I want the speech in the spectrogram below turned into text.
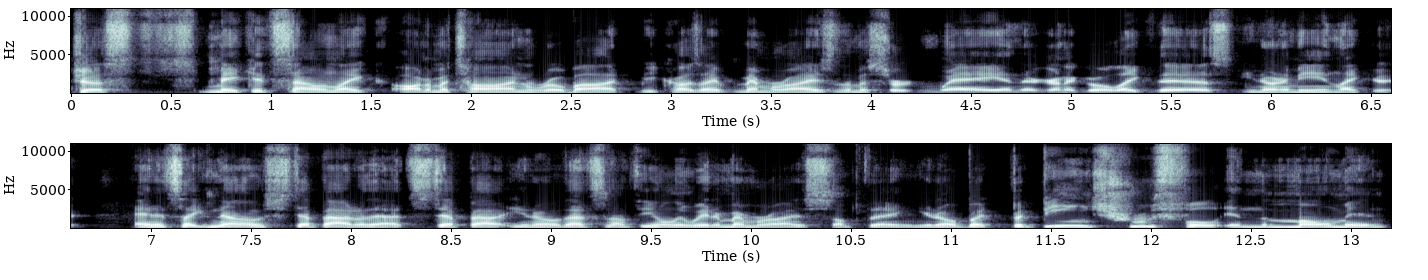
just make it sound like automaton robot because I've memorized them a certain way and they're going to go like this. You know what I mean? Like, and it's like, no, step out of that. Step out. You know, that's not the only way to memorize something. You know, but but being truthful in the moment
